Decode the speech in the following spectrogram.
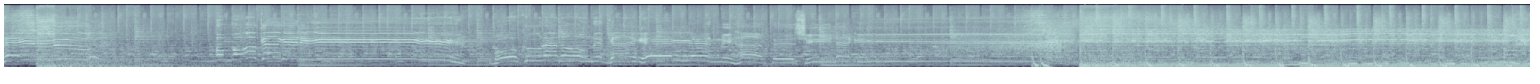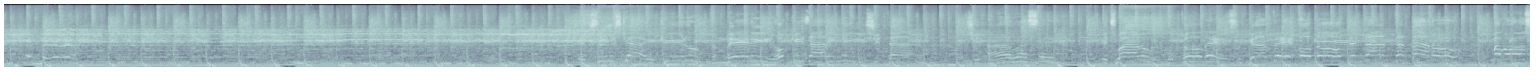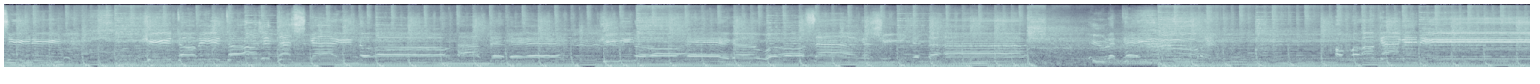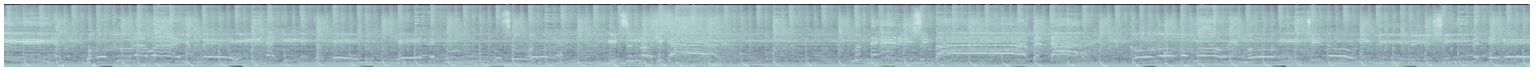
っている面僕らの願い永遠に果てしないしか生きために置き去りにした。幸せ。偽ることで姿って踊ってた。ただの幻に瞳閉じた視界の果てで君の笑顔を探してた。揺れている。面影胸にしまってた。この想いもう一度握りしめて。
